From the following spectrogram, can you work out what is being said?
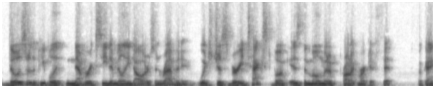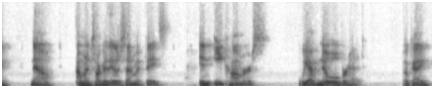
those are the people that never exceed a million dollars in revenue, which just very textbook is the moment of product market fit. Okay. Now, I want to talk about the other side of my face. In e commerce, we have no overhead. Okay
